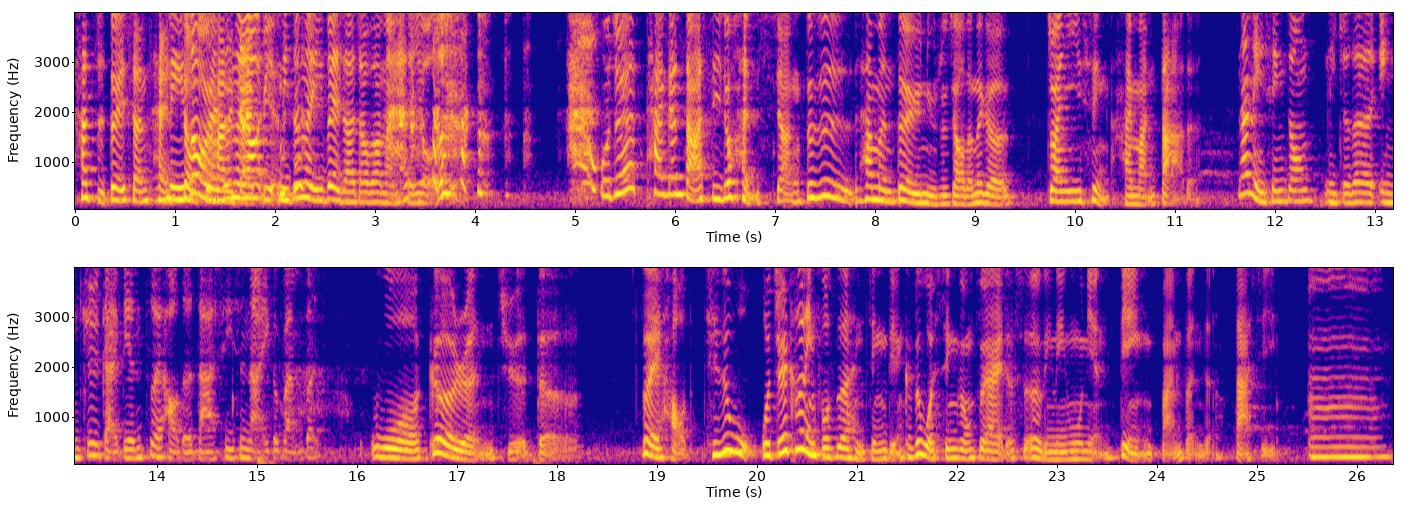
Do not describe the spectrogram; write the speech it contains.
他只对杉菜。你这种人真的要，你真的一辈子要交不到男朋友了。我觉得他跟达西就很像，就是他们对于女主角的那个专一性还蛮大的。那你心中你觉得影剧改编最好的达西是哪一个版本？我个人觉得最好的，其实我我觉得科林佛斯的很经典，可是我心中最爱的是二零零五年电影版本的达西。嗯，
